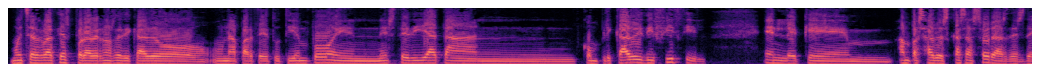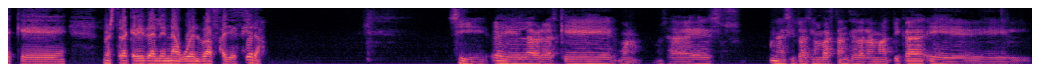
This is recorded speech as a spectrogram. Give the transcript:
Muchas gracias por habernos dedicado una parte de tu tiempo en este día tan complicado y difícil en el que mm, han pasado escasas horas desde que nuestra querida Elena Huelva falleciera. Sí, eh, la verdad es que, bueno, o sea, es una situación bastante dramática. Eh, el,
